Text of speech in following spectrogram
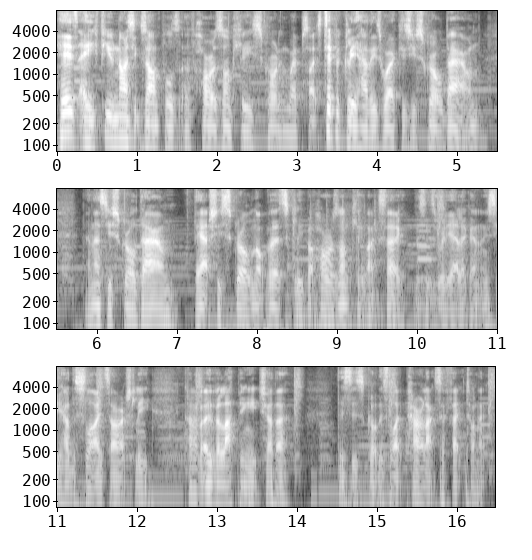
Here's a few nice examples of horizontally scrolling websites. Typically how these work is you scroll down and as you scroll down they actually scroll not vertically but horizontally like so. This is really elegant and you see how the slides are actually kind of overlapping each other. This has got this like parallax effect on it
